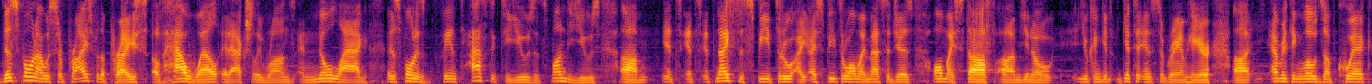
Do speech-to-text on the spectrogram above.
This phone, I was surprised for the price of how well it actually runs and no lag. This phone is fantastic to use. It's fun to use. Um, it's it's it's nice to speed through. I, I, speed through all my messages, all my stuff. Um, you know, you can get get to Instagram here. Uh, everything loads up quick.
